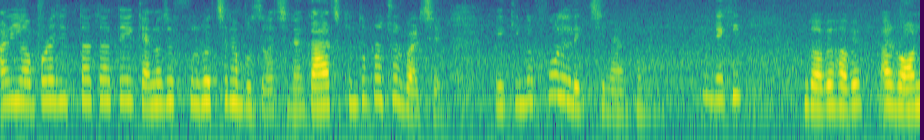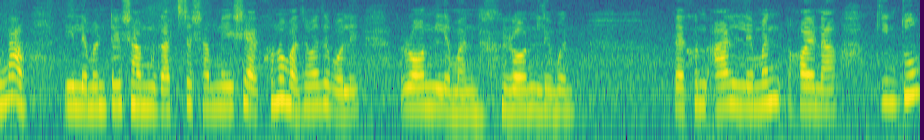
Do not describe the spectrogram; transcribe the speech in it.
আর এই অপরাজিতাটাতে কেন যে ফুল হচ্ছে না বুঝতে পারছি না। গাছ কিন্তু প্রচুর বাড়ছে। এই কিন্তু ফুল দেখছি না এখন। দেখি যবে হবে। আর রন না, এই লেমনটার সামনে গাছটার সামনে এসে এখনও মাঝে মাঝে বলে, রন লেমন রন লেমন। তো এখন আর লেমন হয় না। কিন্তু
